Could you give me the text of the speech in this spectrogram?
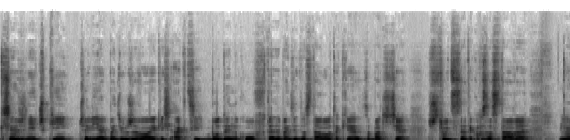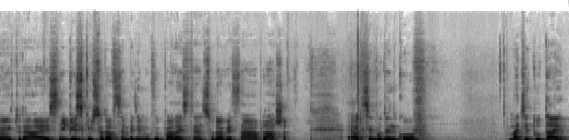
księżniczki, czyli jak będzie używał jakiejś akcji budynków, wtedy będzie dostawał takie, zobaczcie, sztućce, taką zastawę, e, która jest niebieskim surowcem, będzie mógł wykładać ten surowiec na planszę. Akcje budynków macie tutaj.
